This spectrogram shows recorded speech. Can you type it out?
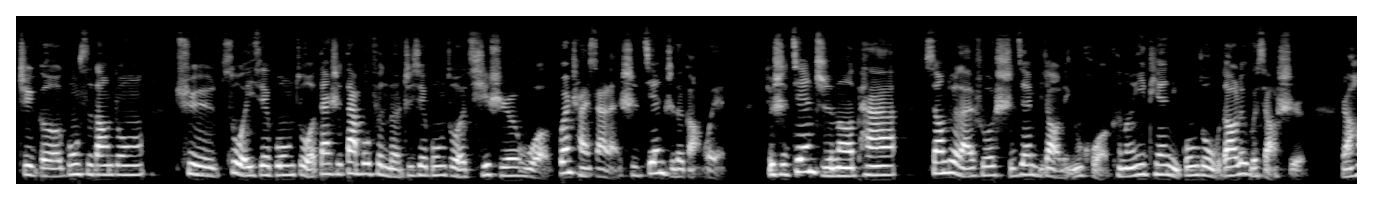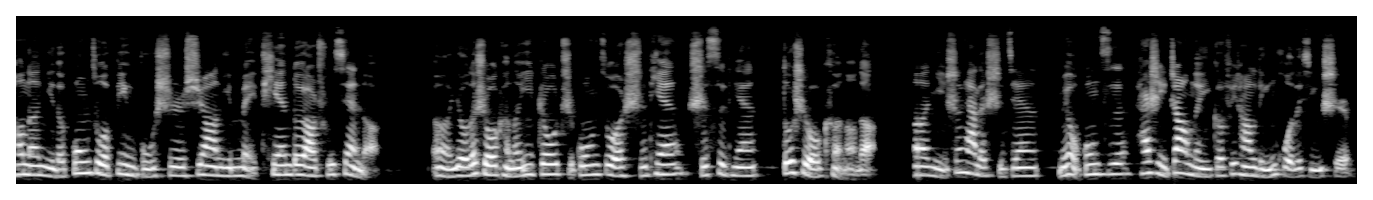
这个公司当中去做一些工作，但是大部分的这些工作，其实我观察下来是兼职的岗位。就是兼职呢，它相对来说时间比较灵活，可能一天你工作五到六个小时，然后呢，你的工作并不是需要你每天都要出现的，嗯，有的时候可能一周只工作十天、十四天都是有可能的。呃，你剩下的时间没有工资，它是以这样的一个非常灵活的形式，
